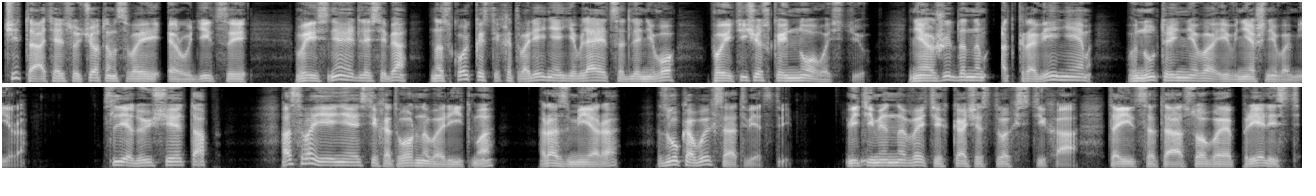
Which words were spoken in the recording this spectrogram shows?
Читатель с учетом своей эрудиции выясняет для себя, насколько стихотворение является для него поэтической новостью, неожиданным откровением внутреннего и внешнего мира. Следующий этап – освоение стихотворного ритма, размера, звуковых соответствий. Ведь именно в этих качествах стиха таится та особая прелесть,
